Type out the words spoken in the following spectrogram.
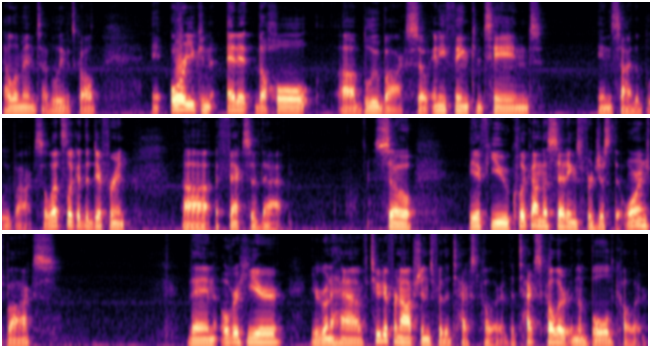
element, I believe it's called. Eh, or you can edit the whole uh, blue box. So anything contained inside the blue box. So let's look at the different uh, effects of that. So if you click on the settings for just the orange box, then over here, you're going to have two different options for the text color, the text color and the bold color.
